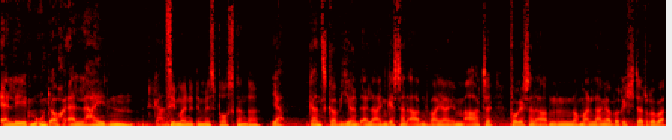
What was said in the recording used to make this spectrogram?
erleben und auch erleiden. Ganz Sie meinen den Missbrauchsskandal? Ja, ganz gravierend erleiden. Gestern Abend war ja im Arte, vorgestern Abend nochmal ein langer Bericht darüber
